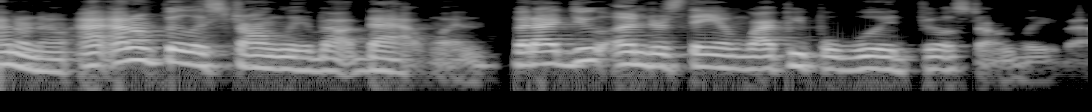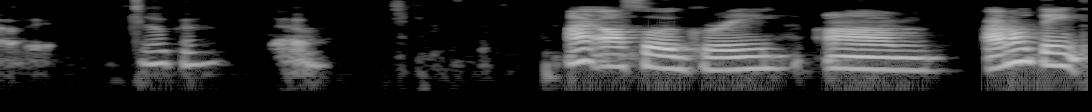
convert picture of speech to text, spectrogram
I don't know. I, I don't feel as strongly about that one, but I do understand why people would feel strongly about it. Okay. So I also agree. Um, I don't think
